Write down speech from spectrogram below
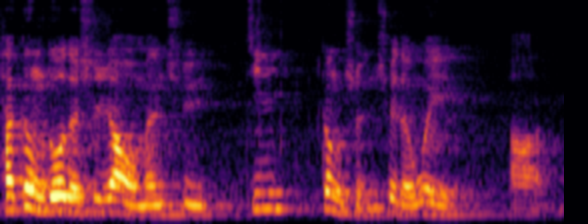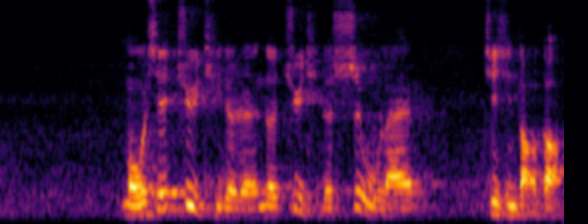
他更多的是让我们去精更准确的为啊某一些具体的人的具体的事物来进行祷告。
